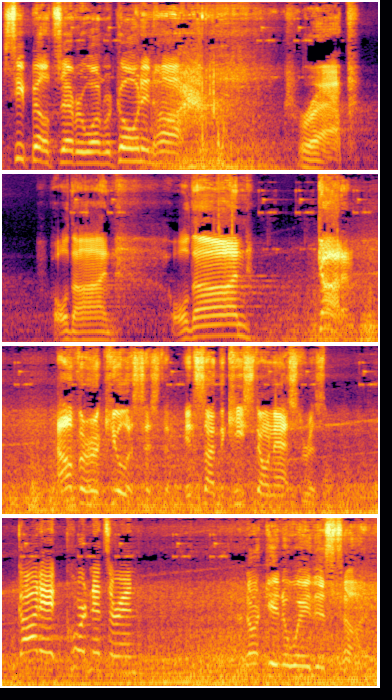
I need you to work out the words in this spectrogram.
Seatbelts, everyone, we're going in hot. Crap. Hold on. Hold on. Got him! Alpha Hercules system, inside the Keystone Asterism. Got it. Coordinates are in. You're not getting away this time.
